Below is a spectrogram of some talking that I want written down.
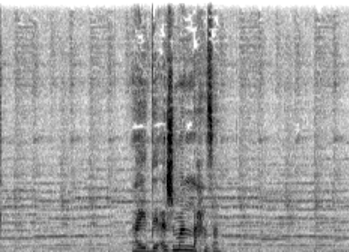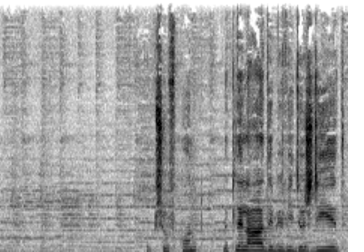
هيدي أجمل لحظة. وبشوفكن مثل العادة بفيديو جديد.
